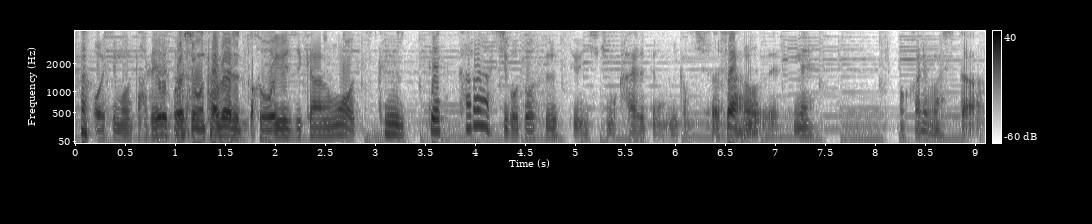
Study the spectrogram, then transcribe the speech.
美味しいもの食べるとか美味しいもの食べるとそういう時間を作ってから仕事をするっていう意識も変えるっていうのもいいかもしれないですね。そうですねわかりました。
